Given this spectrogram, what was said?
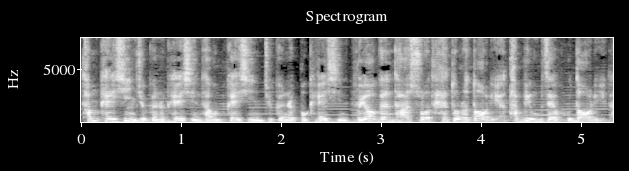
他们开心你就跟着开心，他们不开心你就跟着不开心，不要跟他说太多的道理啊，他并不在乎道理的，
